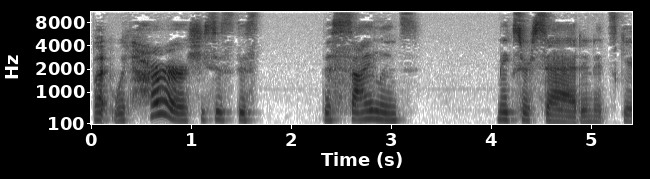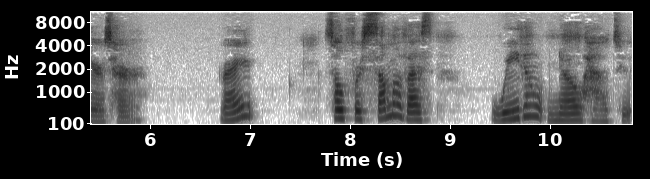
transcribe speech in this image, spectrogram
But with her, she says this the silence makes her sad and it scares her. Right? So for some of us, we don't know how to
